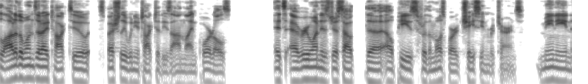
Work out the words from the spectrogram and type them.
lot of the ones that I talk to, especially when you talk to these online portals, it's everyone is just out the LPs for the most part chasing returns. Meaning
